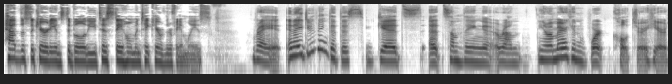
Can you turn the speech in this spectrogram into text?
have the security and stability to stay home and take care of their families. Right. And I do think that this gets at something around, you know, American work culture here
